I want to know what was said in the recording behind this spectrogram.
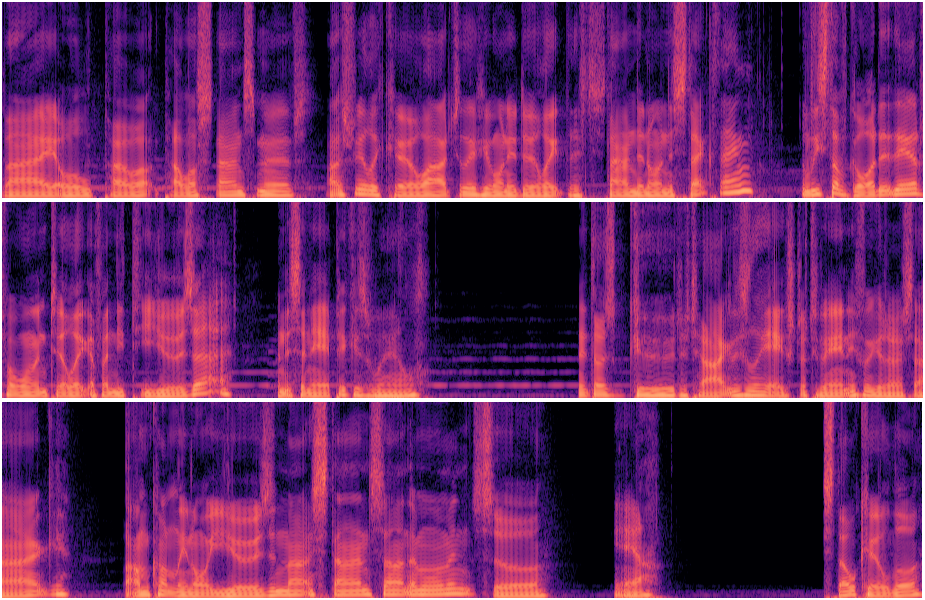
by all power pillar stance moves. That's really cool actually if you want to do like the standing on the stick thing. At least I've got it there if I want to like if I need to use it. And it's an epic as well. It does good attack. There's like extra 20 for your attack. But I'm currently not using that stance at the moment, so yeah. Still cool though.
